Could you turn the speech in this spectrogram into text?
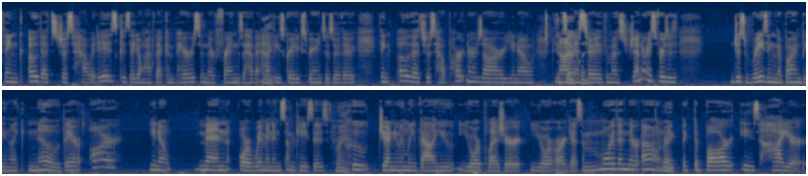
think, oh, that's just how it is because they don't have that comparison. Their friends haven't Right. had these great experiences, or they think, oh, that's just how partners are, you know, not Exactly. necessarily the most generous versus just raising their bar and being like, no, there are, you know, men or women in some cases Right. who genuinely value your pleasure, your orgasm more than their own. Right. Like the bar is higher.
